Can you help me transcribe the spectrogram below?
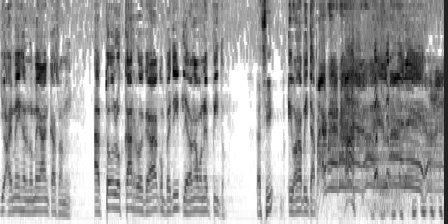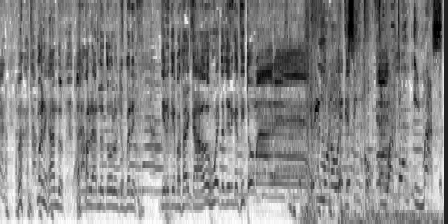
Yo, a mí me dijeron, no me hagan caso a mí. A todos los carros que van a competir le van a poner pito. ¿Así? Y van a pitar. ¡Ay, madre! Van a estar manejando, hablando todos los choferes. Tienen que pasar cada dos vueltas, tienen que decir, ¡tu madre! Ritmo 95, Cubatón y más.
